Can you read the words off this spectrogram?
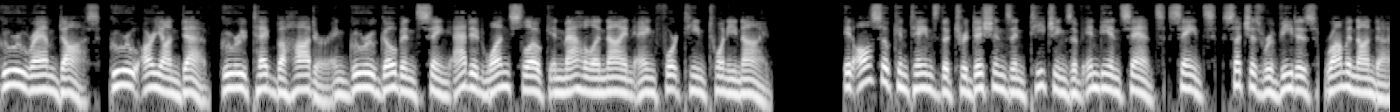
Guru Ram Das, Guru Arjan Dev, Guru Tegh Bahadur and Guru Gobind Singh added one slok in Mahalla 9 Ang 1429. It also contains the traditions and teachings of Indian sants saints, such as Ravidas, Ramananda,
